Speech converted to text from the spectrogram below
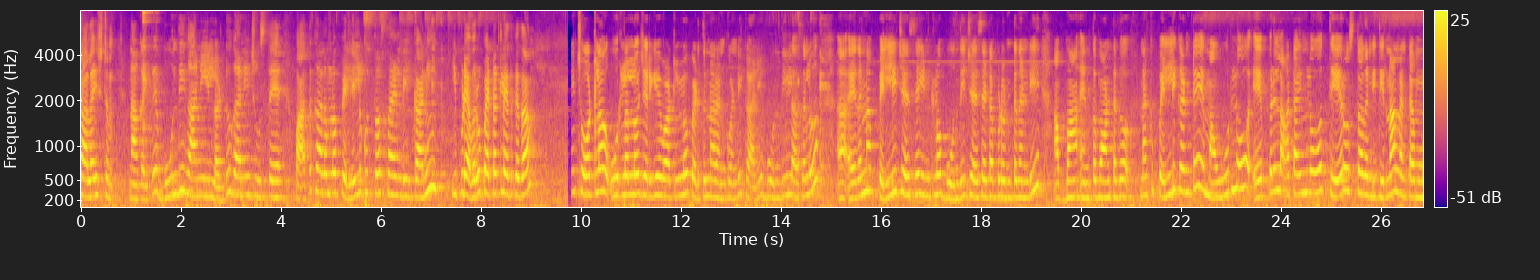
చాలా ఇష్టం. నాకైతే బూందీ కానీ లడ్డు కానీ చూస్తే పాతకాలంలో పెళ్ళిళ్ళు గుర్తొస్తాయండి. కానీ ఇప్పుడు ఎవరూ పెట్టట్లేదు కదా. చోట్ల ఊర్లలో జరిగే వాటిల్లో పెడుతున్నారు అనుకోండి కానీ బూందీలు అసలు ఏదన్నా పెళ్ళి చేసే ఇంట్లో బూందీ చేసేటప్పుడు ఉంటుందండి అబ్బా ఎంత బాగుంటుందో. నాకు పెళ్ళి కంటే మా ఊర్లో ఏప్రిల్ ఆ టైంలో తేరు వస్తుందండి తిరణాలు అంటాము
